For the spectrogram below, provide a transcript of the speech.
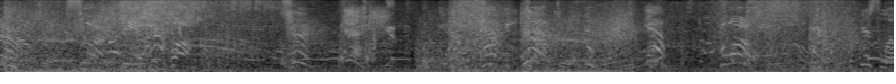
Now slap! Dire Eclat! Happy. You're slow.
